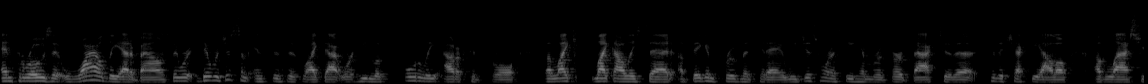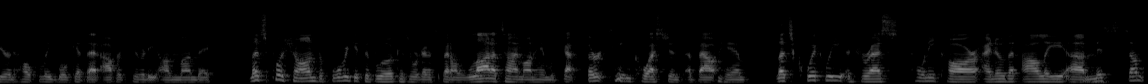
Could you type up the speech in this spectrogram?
and throws it wildly out of bounds. There were there were just some instances like that where he looked totally out of control. But like like Ali said, a big improvement today. We just want to see him revert back to the to the Cheick Diallo of last year, and hopefully we'll get that opportunity on Monday. Let's push on before we get to Blue because we're going to spend a lot of time on him. We've got 13 questions about him. Let's quickly address Tony Carr. I know that Ali uh, missed some.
